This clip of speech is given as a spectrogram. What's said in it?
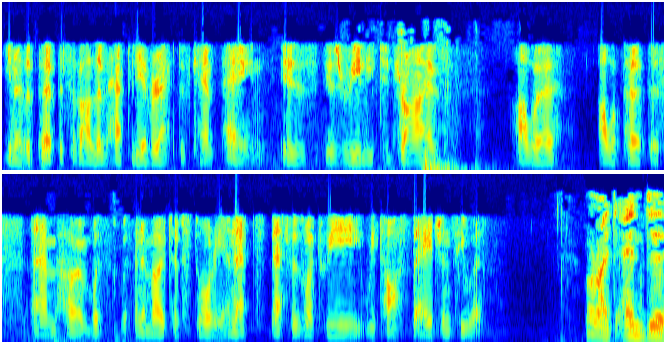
you know, the purpose of our Live Happily Ever Active campaign is is really to drive our our purpose um, home with, with an emotive story, and that that was what we we tasked the agency with. All right, and, uh,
